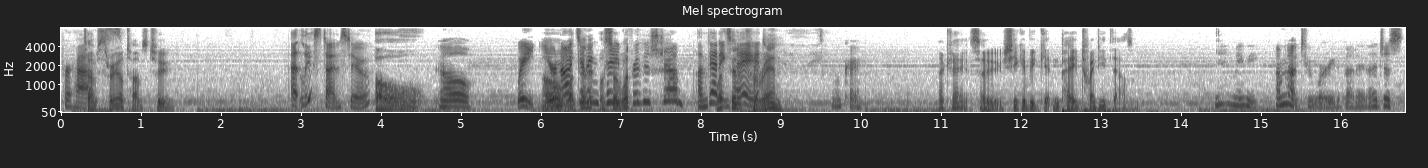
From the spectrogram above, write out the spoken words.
Perhaps. Times three or times two? At least times two. Oh, Oh. Wait, you're Oh, not what's in getting it- paid so what- for this job? I'm getting what's in paid. it for Ren? Okay. Okay, so she could be getting paid twenty thousand. Yeah, maybe. I'm not too worried about it. I just.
